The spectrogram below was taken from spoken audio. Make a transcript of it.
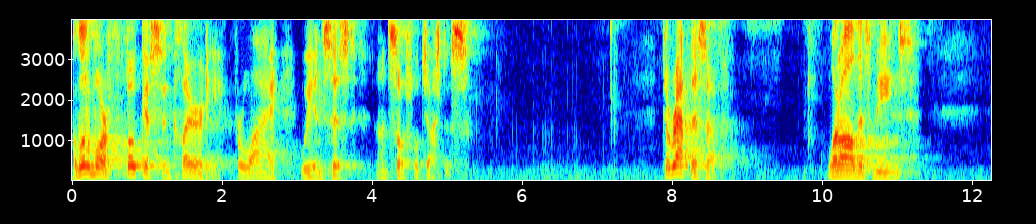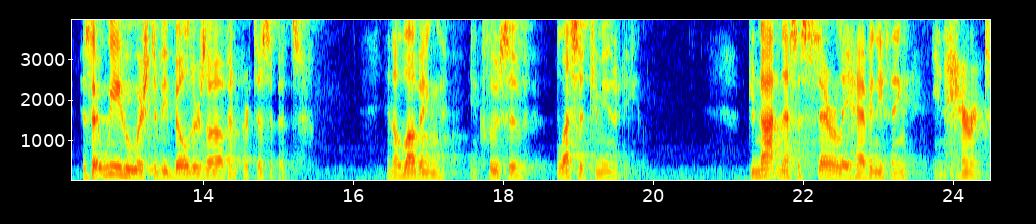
a little more focus and clarity for why we insist on social justice. To wrap this up, what all this means is that we who wish to be builders of and participants in a loving, inclusive, blessed community do not necessarily have anything inherent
